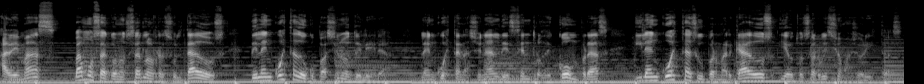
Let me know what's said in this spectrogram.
Además, vamos a conocer los resultados de la encuesta de ocupación hotelera, la encuesta nacional de centros de compras y la encuesta de supermercados y autoservicios mayoristas,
